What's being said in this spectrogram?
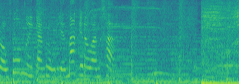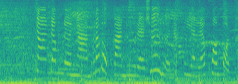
รองผู้อำนวยการโรงเรียนบ้านเอราวัณค่ะ การดำเนินงานระบบการดูแลช่วยเหลือนักเรียนและความปลอดภัย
